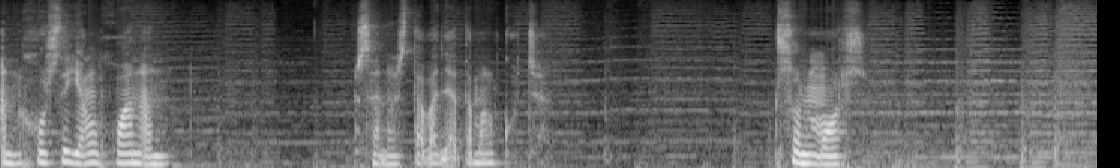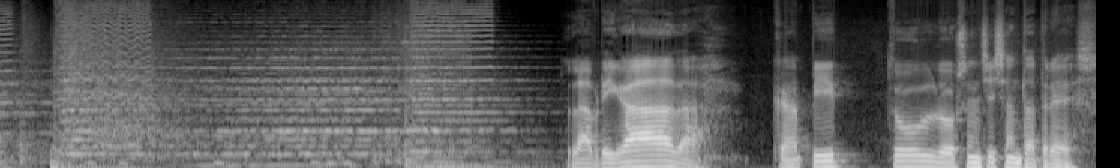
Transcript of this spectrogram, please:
En José i en Juanan s'han estavellat amb el cotxe. Són morts. La brigada, capítol 263.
